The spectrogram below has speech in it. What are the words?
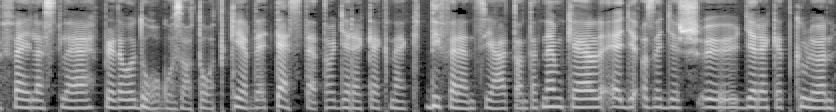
fejleszt le például dolgozatot, kérde egy tesztet a gyerekeknek differenciáltan, tehát nem kell egy, az egyes gyereket külön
